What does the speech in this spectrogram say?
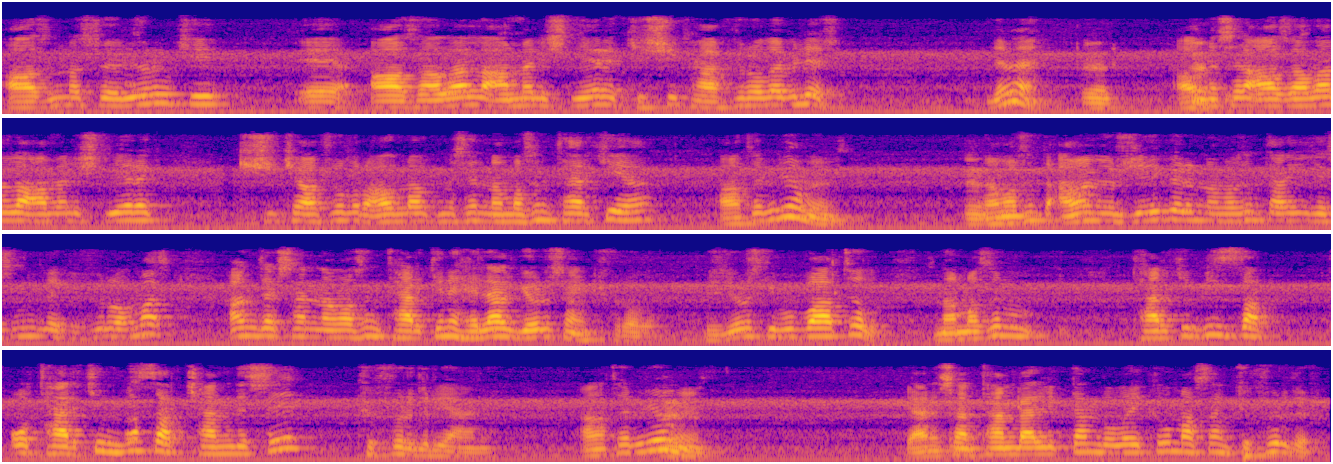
ağzımla söylüyorum ki e, azalarla amel işleyerek kişi kafir olabilir. Değil mi? Evet. Al mesela azalarla amel işleyerek kişi kafir olur. Al mesela namazın terki ya. Anlatabiliyor muyum? Evet. Namazın ama mürciye göre namazın terki kesinlikle küfür olmaz. Ancak sen namazın terkini helal görürsen küfür olur. Biz diyoruz ki bu batıl. Namazın terki bizzat o terkin bizzat kendisi küfürdür yani. Anlatabiliyor Evet. muyum? Yani sen tembellikten dolayı kılmazsan küfürdür.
